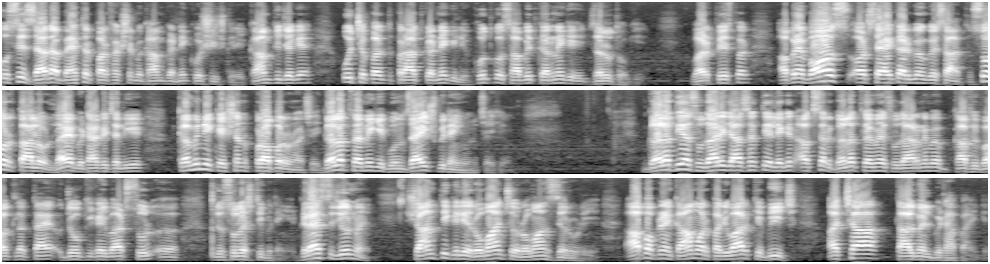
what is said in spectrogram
उससे ज़्यादा बेहतर परफेक्शन में काम करने की कोशिश करिए। काम की जगह उच्च पद प्राप्त करने के लिए खुद को साबित करने की ज़रूरत होगी। वर्क प्लेस पर अपने बॉस और सहकर्मियों के साथ सुर, तालो, लय बिठा के चलिए। कम्युनिकेशन प्रॉपर होना चाहिए। गलत फहमी की गुंजाइश भी नहीं होनी चाहिए। गलतियाँ सुधारी जा सकती है लेकिन अक्सर गलत फहमियाँ सुधारने में काफ़ी वक्त लगता है जो कि कई बार सुल, जो सुलझती भी नहीं है। गृहस्थ जीवन में शांति के लिए रोमांच और रोमांस ज़रूरी है। आप अपने काम और परिवार के बीच अच्छा तालमेल बिठा पाएँगे।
